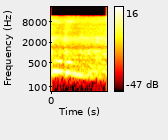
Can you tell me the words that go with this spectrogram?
Hidden.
